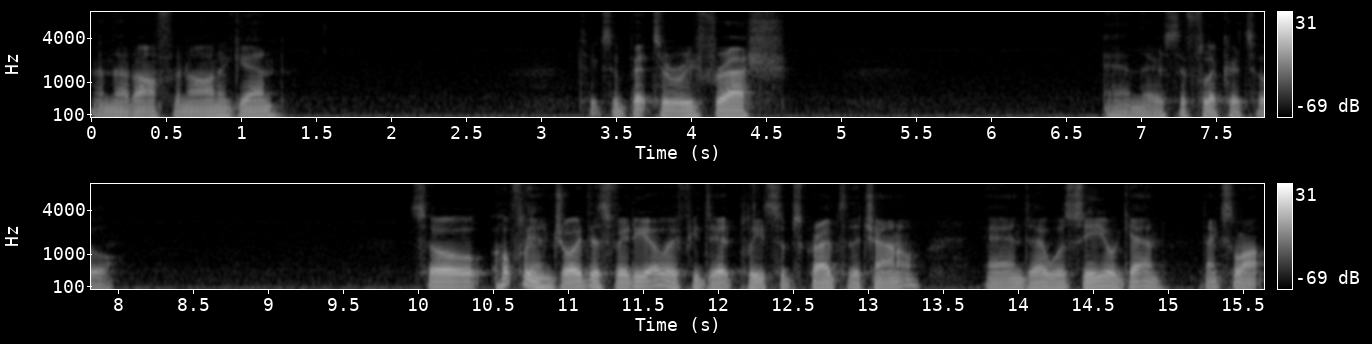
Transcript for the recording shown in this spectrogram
turn that off and on again. Takes a bit to refresh. And there's the flicker tool. So hopefully you enjoyed this video. If you did, please subscribe to the channel and uh, we'll see you again. Thanks a lot.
